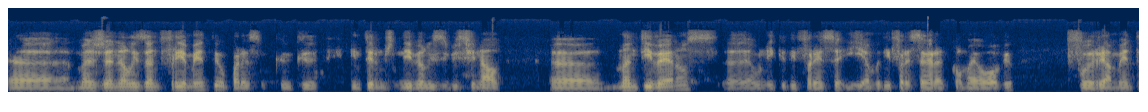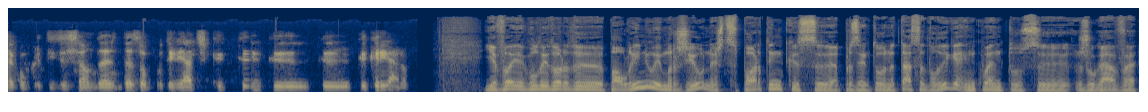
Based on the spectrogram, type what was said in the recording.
Uh, mas analisando friamente, eu parece que, que em termos de nível exibicional mantiveram-se. a única diferença, e é uma diferença grande, como é óbvio, foi realmente a concretização das, das oportunidades que, que, que criaram. E a veia goleadora de Paulinho emergiu neste Sporting que se apresentou na Taça da Liga enquanto se jogava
